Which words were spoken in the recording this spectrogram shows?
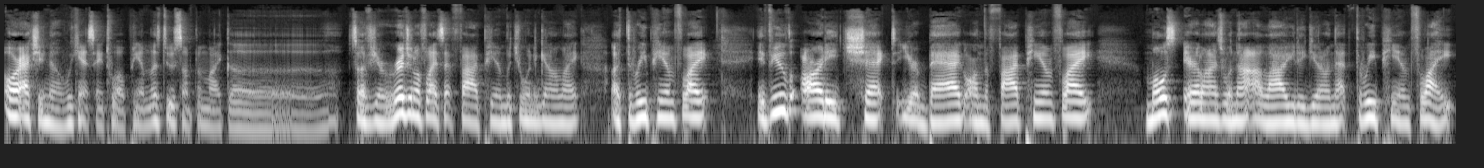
or actually no we can't say 12 p.m let's do something like uh so if your original flight's at 5 p.m but you want to get on like a 3 p.m flight if you've already checked your bag on the 5 p.m flight most airlines will not allow you to get on that 3 p.m flight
